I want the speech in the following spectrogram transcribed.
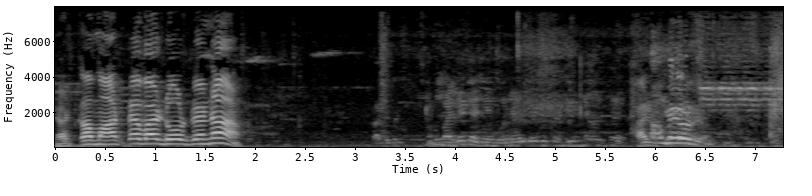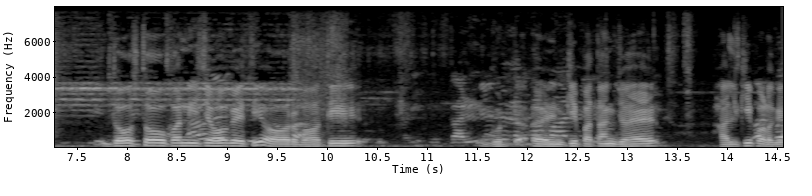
झटका मारते भाई डोर देना। दोस्तों, ऊपर नीचे हो गई थी और बहुत ही गुड, इनकी पतंग जो है, हल्की पड़ गई।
